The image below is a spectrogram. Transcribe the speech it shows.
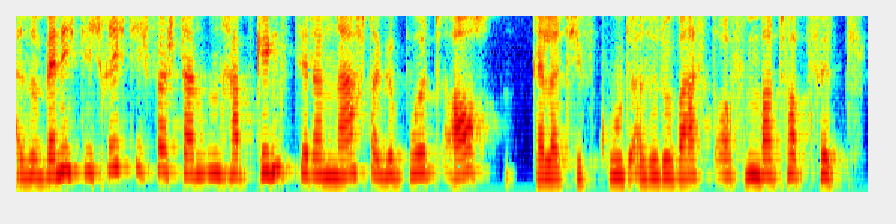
Also wenn ich dich richtig verstanden habe, ging es dir dann nach der Geburt auch relativ gut. Also du warst offenbar topfit.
